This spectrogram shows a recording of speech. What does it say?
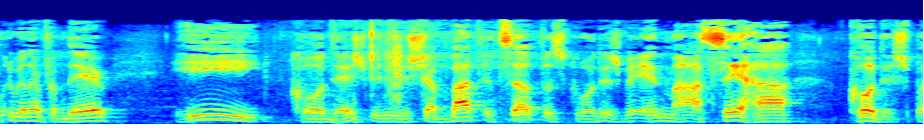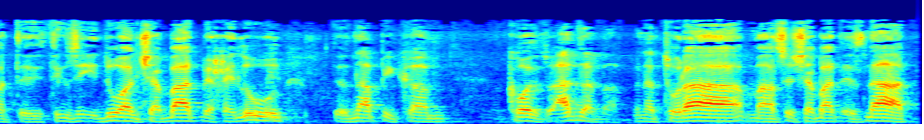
What do we learn from there? He Kodesh, meaning the Shabbat itself is Kodesh, ve'en Maaseha kodesh. But the things that you do on Shabbat, bechilul, does not become kodesh. Adrabah. When the Torah, ma'aseh Shabbat is not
